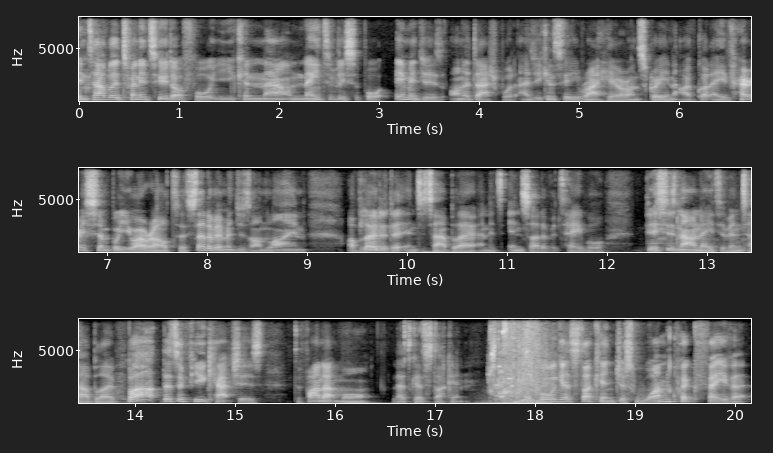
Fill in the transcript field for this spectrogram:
In Tableau 22.4, you can now natively support images on a dashboard. As you can see right here on screen, I've got a very simple URL to a set of images online. I've loaded it into Tableau and it's inside of a table. This is now native in Tableau, but there's a few catches. To find out more, let's get stuck in. Before we get stuck in, just one quick favor.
